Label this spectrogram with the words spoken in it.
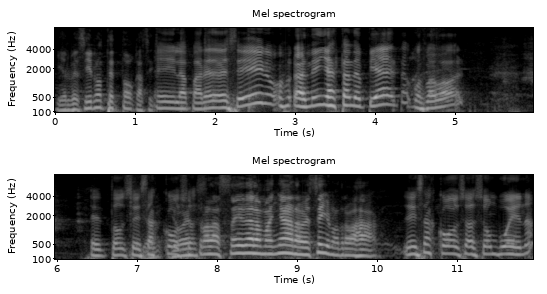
y el vecino te toca así. Y la pared de vecino, las niñas están despiertas, por favor. Entonces esas cosas... Yo entro a las 6 de la mañana, vecino, a trabajar. Esas cosas son buenas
